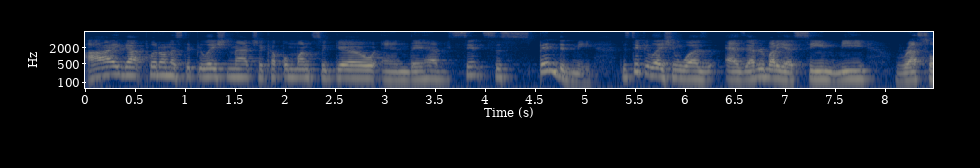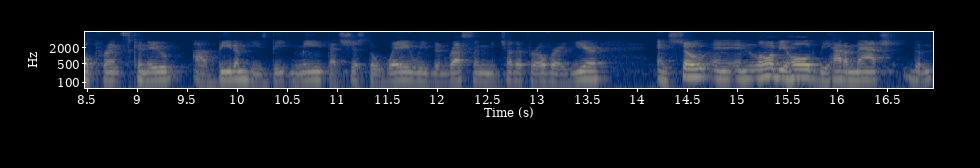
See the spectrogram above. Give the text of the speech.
I got put on a stipulation match a couple months ago, and they have since suspended me. The stipulation was, as everybody has seen me wrestle Prince Canoe, I've beat him, he's beaten me. That's just the way we've been wrestling each other for over a year. And so, and, and lo and behold, we had a match. The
